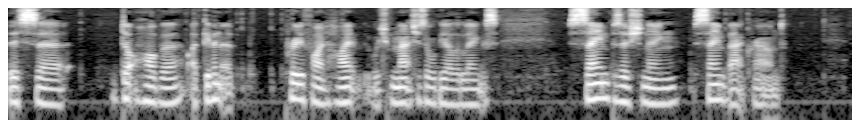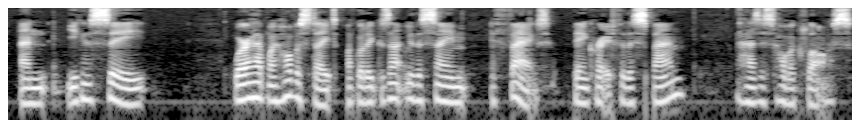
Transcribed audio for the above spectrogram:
this uh, dot hover, I've given it a predefined height which matches all the other links, same positioning, same background, and you can see where I have my hover state, I've got exactly the same effect being created for this span. That has this hover class.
